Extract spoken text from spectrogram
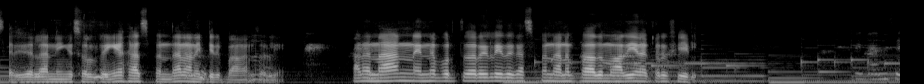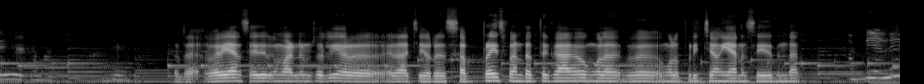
சரி இதெல்லாம் நீங்கள் சொல்கிறீங்க ஹஸ்பண்ட் தான் அனுப்பியிருப்பாங்கன்னு சொல்லி. ஆனால் நான் என்னை பொறுத்தவரையில் இது ஹஸ்பண்ட் அனுப்பாத மாதிரி எனக்கு ஒரு ஃபீல் வேறு யாரும் செய்திருக்க மாட்டேன்னு சொல்லி ஒரு ஏதாச்சும் ஒரு சர்ப்ரைஸ் பண்ணுறதுக்காக உங்களை உங்களை பிடிச்சவங்க யாரும் செய்திருந்தால். அப்படி என்ன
